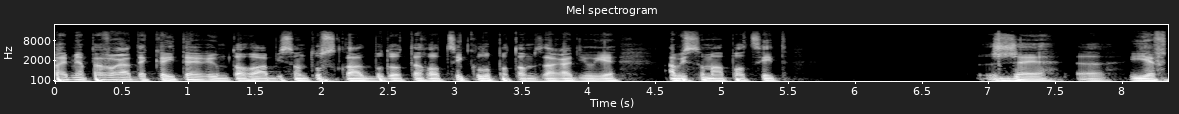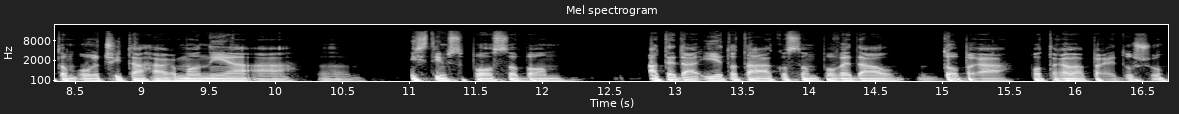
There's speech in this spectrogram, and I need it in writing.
pre mňa prvoradé kritérium toho, aby som tú skladbu do toho cyklu potom zaradil je, aby som mal pocit, že je v tom určitá harmonia a istým spôsobom, a teda je to tá, ako som povedal, dobrá potrava pre dušu.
